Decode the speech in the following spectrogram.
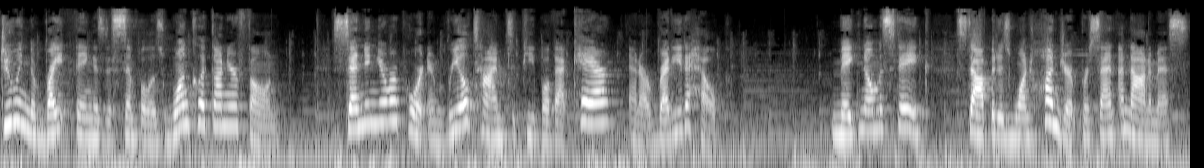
Doing the right thing is as simple as one click on your phone, sending your report in real time to people that care and are ready to help. Make no mistake, STOPit is 100% anonymous.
